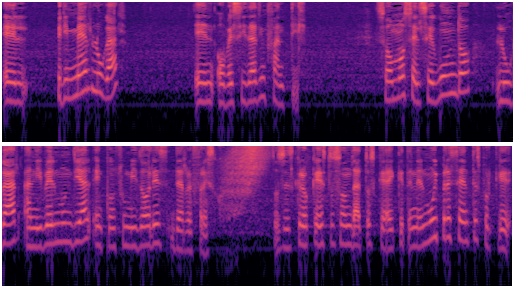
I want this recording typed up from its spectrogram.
el primer lugar en obesidad infantil. Somos el segundo lugar a nivel mundial en consumidores de refresco. Entonces creo que estos son datos que hay que tener muy presentes porque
